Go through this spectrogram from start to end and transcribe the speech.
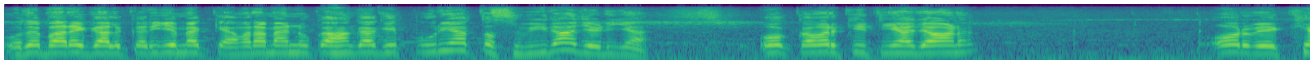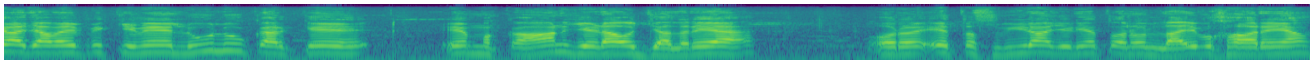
ਉਹਦੇ ਬਾਰੇ ਗੱਲ ਕਰੀਏ, ਮੈਂ ਕੈਮਰਾਮੈਨ ਨੂੰ ਕਹਾਂਗਾ ਕਿ ਪੂਰੀਆਂ ਤਸਵੀਰਾਂ ਜਿਹੜੀਆਂ ਉਹ ਕਵਰ ਕੀਤੀਆਂ ਜਾਣ ਔਰ ਵੇਖਿਆ ਜਾਵੇ ਵੀ ਕਿਵੇਂ ਲੂ ਲੂ ਕਰਕੇ ਇਹ ਮਕਾਨ ਜਿਹੜਾ ਉਹ ਜਲ ਰਿਹਾ ਔਰ ਇਹ ਤਸਵੀਰਾਂ ਜਿਹੜੀਆਂ ਤੁਹਾਨੂੰ ਲਾਈਵ ਵਿਖਾ ਰਹੇ ਹਾਂ।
